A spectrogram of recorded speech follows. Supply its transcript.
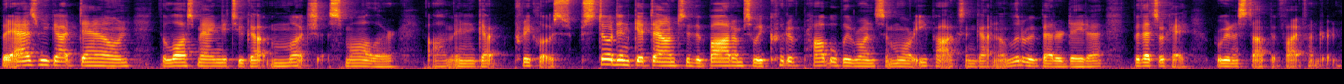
But as we got down, the loss magnitude got much smaller um, and it got pretty close. Still didn't get down to the bottom, so we could have probably run some more epochs and gotten a little bit better data, but that's okay. We're going to stop at 500.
